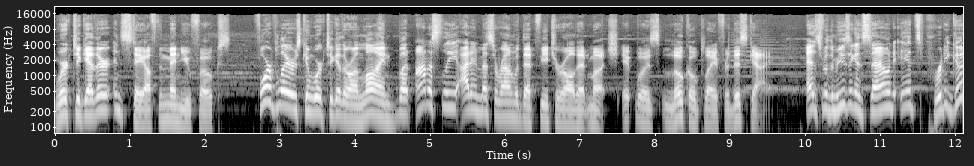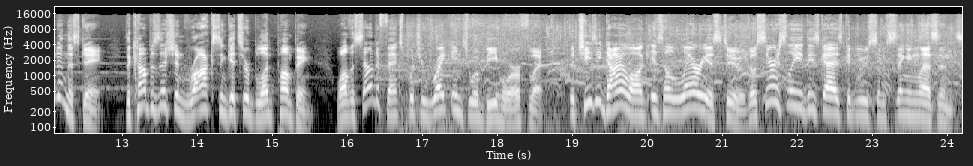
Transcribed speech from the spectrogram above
Work together and stay off the menu, folks. Four players can work together online, but honestly, I didn't mess around with that feature all that much. It was loco play for this guy. As for the music and sound, it's pretty good in this game. The composition rocks and gets your blood pumping, while the sound effects put you right into a B horror flick. The cheesy dialogue is hilarious too, though seriously, these guys could use some singing lessons.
